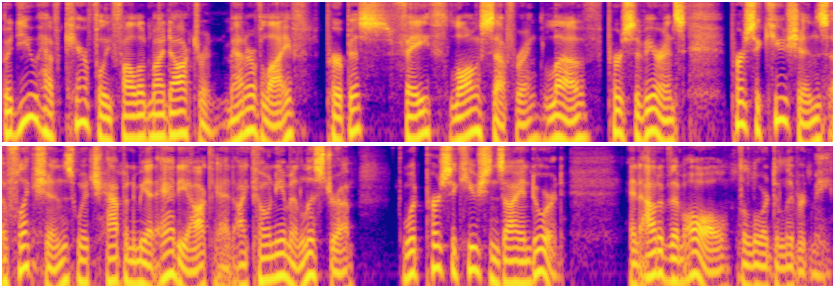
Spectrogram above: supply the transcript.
But you have carefully followed my doctrine, manner of life, purpose, faith, long suffering, love, perseverance, persecutions, afflictions, which happened to me at Antioch, at Iconium, and Lystra, what persecutions I endured, and out of them all the Lord delivered me.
